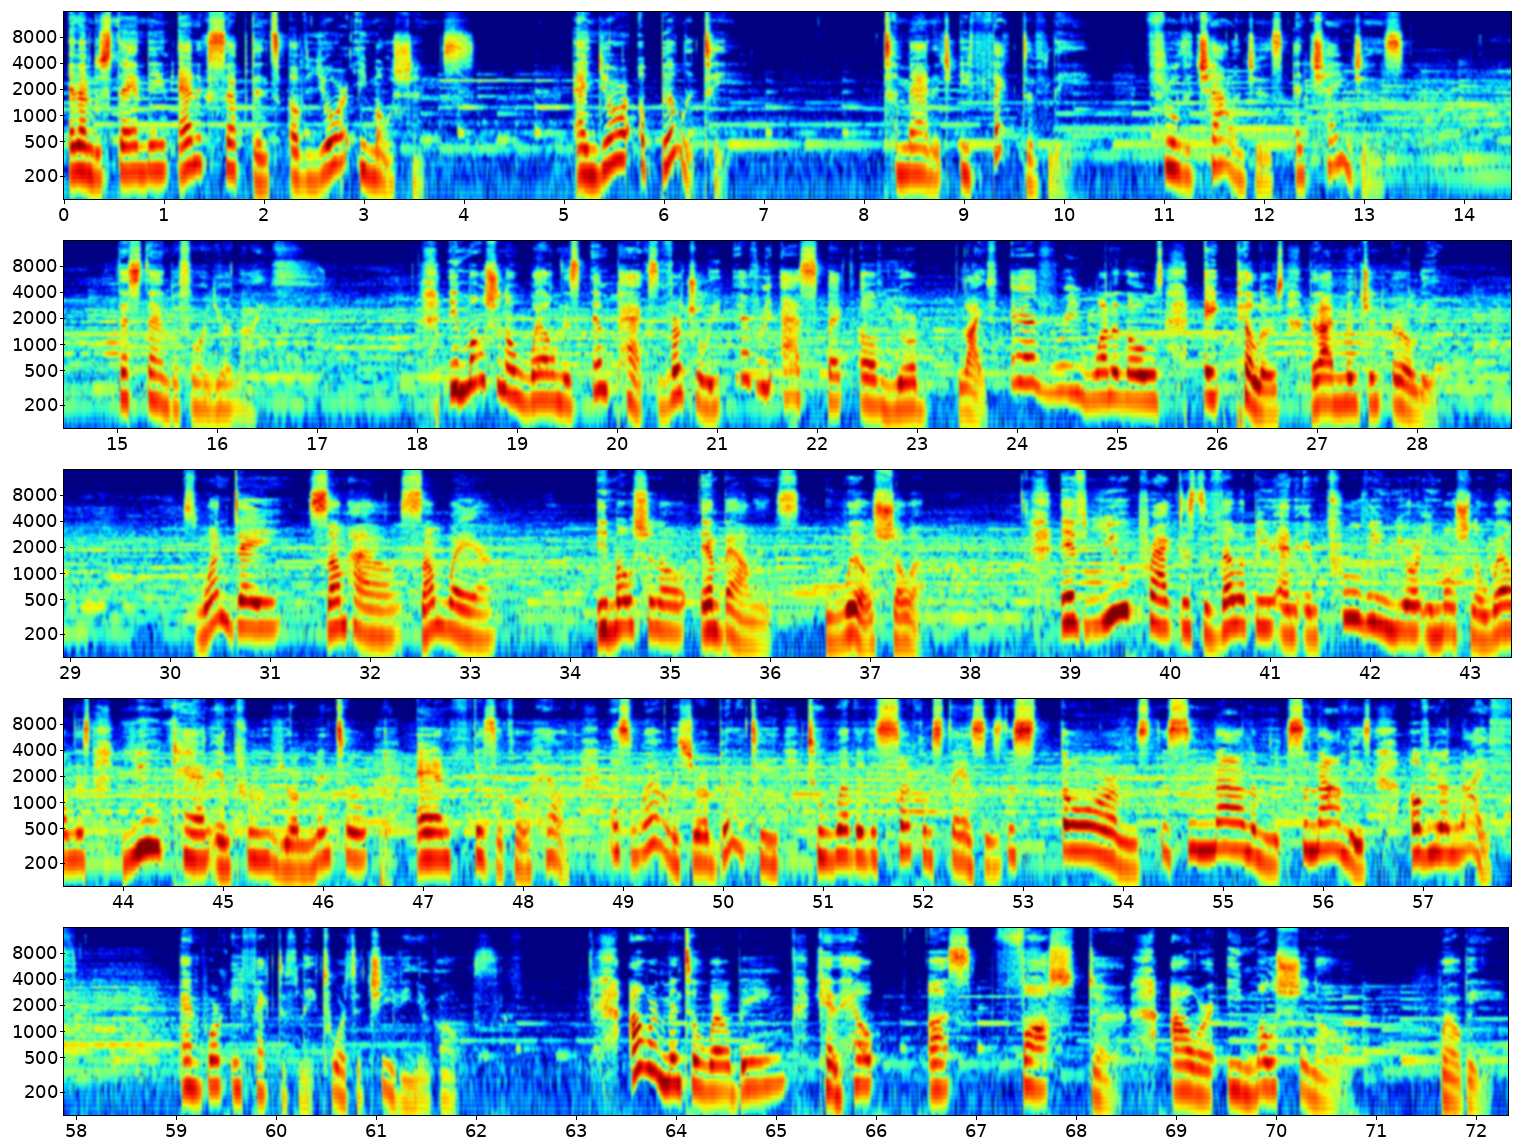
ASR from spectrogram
and understanding and acceptance of your emotions and your ability to manage effectively through the challenges and changes that stand before your life. Emotional wellness impacts virtually every aspect of your life. Every one of those eight pillars that I mentioned earlier. One day, somehow, somewhere, emotional imbalance will show up. If you practice developing and improving your emotional wellness, you can improve your mental and physical health, as well as your ability to weather the circumstances, the storms, the tsunami, tsunamis of your life, and work effectively towards achieving your goals. Our mental well being can help us foster our emotional well being.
